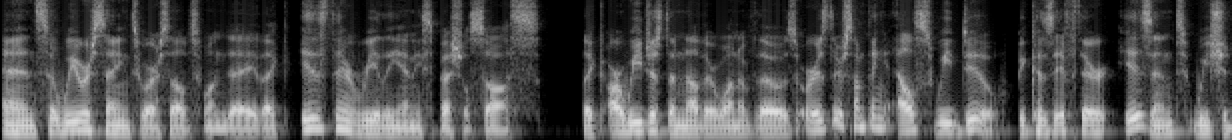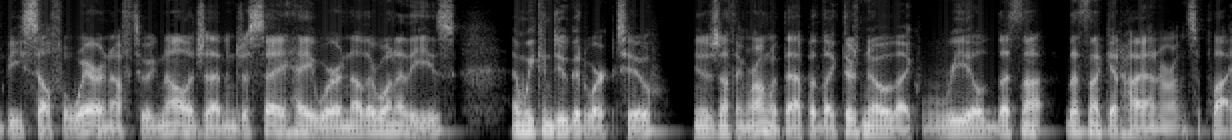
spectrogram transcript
and so we were saying to ourselves one day like is there really any special sauce like, are we just another one of those, or is there something else we do? Because if there isn't, we should be self aware enough to acknowledge that and just say, hey, we're another one of these, and we can do good work too. You know, there's nothing wrong with that, but like, there's no like real. Let's not let's not get high on our own supply.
